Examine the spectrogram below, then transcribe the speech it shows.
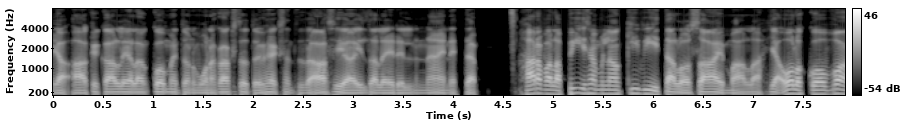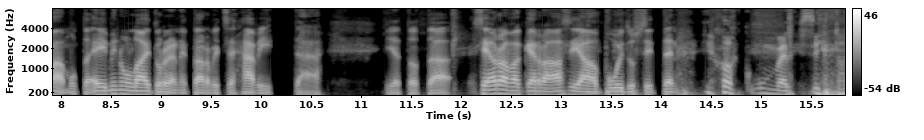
Ja Aake Kalliala on kommentoinut vuonna 2009 tätä asiaa Iltalehdelle näin, että harvalla piisamilla on kivitalo Saimaalla ja olkoon vaan, mutta ei minun laituriani tarvitse hävittää. Ja tota, seuraavan kerran asiaa on puitu sitten, Joo, kummeli sitä.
